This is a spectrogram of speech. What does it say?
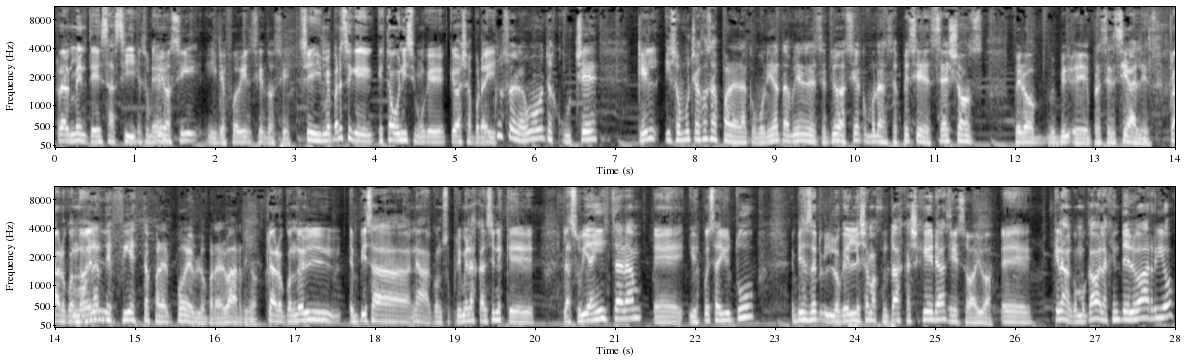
realmente es así. Es un Eh, pibe así y le fue bien siendo así. Sí, me parece que, que está buenísimo que, que vaya por ahí. Incluso en algún momento escuché que él hizo muchas cosas para la comunidad también en el sentido de hacía como unas especies de sessions, pero eh, presenciales. Claro, cuando Como él- grandes fiestas para el pueblo, para el barrio. Claro, cuando él empieza, nada, con sus primeras canciones que las subía a Instagram eh, y después a YouTube, empieza a hacer lo que él le llama juntadas callejeras. Eso, ahí va. Eh, que nada, convocaba a la gente del barrio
